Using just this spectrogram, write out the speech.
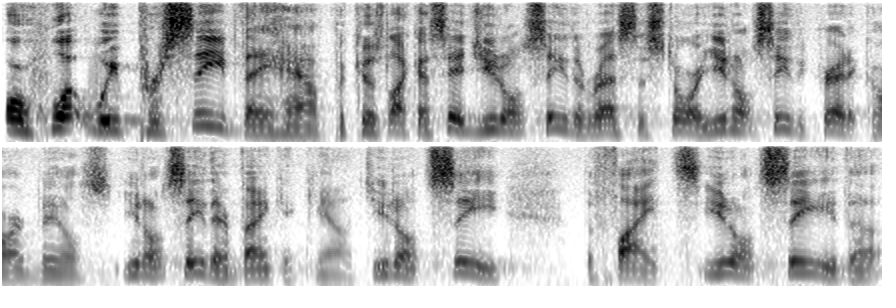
or what we perceive they have. Because, like I said, you don't see the rest of the story. You don't see the credit card bills. You don't see their bank accounts. You don't see the fights. You don't see the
